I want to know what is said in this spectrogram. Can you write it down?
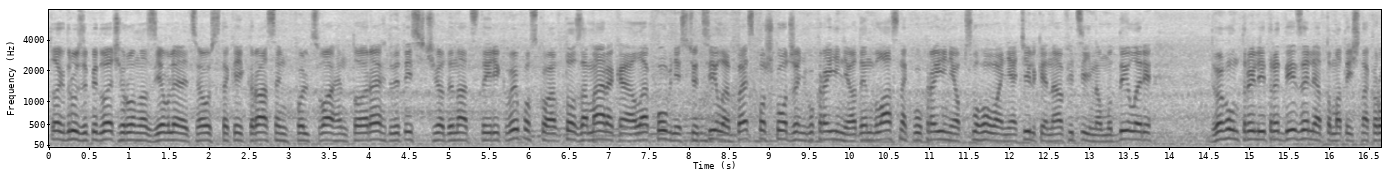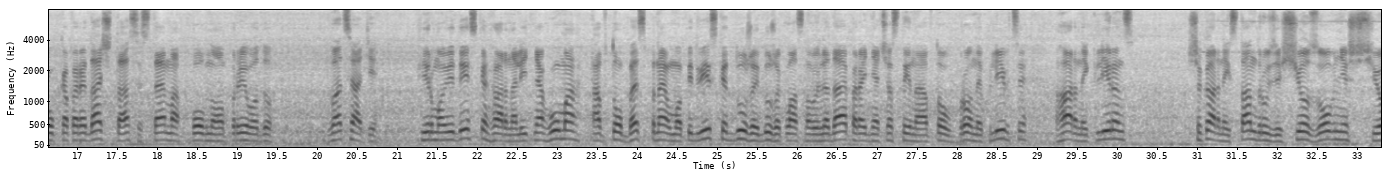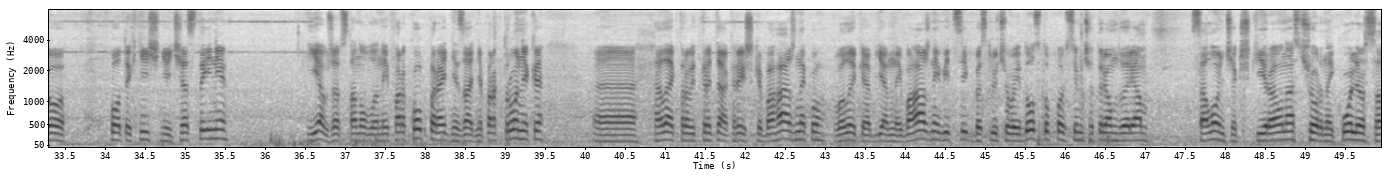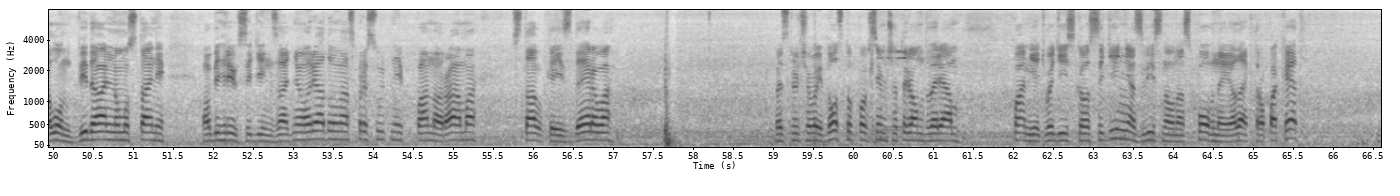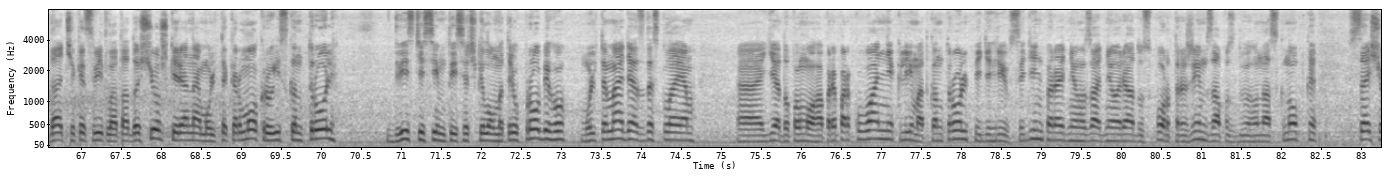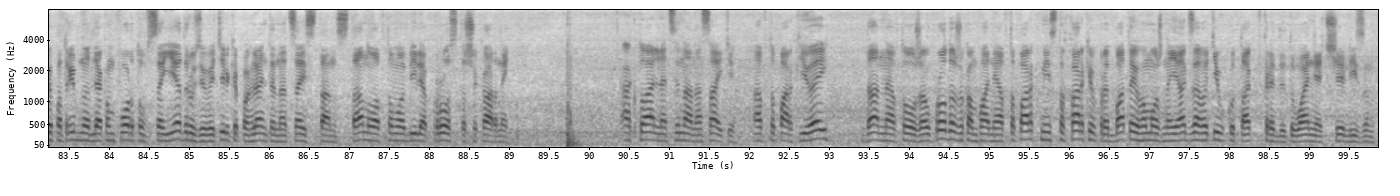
Так, друзі, під вечір у нас з'являється ось такий красень Volkswagen Touareg 2011 рік випуску. Авто з Америки, але повністю ціле, без пошкоджень в Україні. Один власник в Україні обслуговування тільки на офіційному дилері. Двигун 3 літри дизель, автоматична коробка передач та система повного приводу. 20-ті фірмові диски, гарна літня гума, авто без пневмопідвіски, дуже і дуже класно виглядає. Передня частина авто в бронеплівці, гарний кліренс, шикарний стан, друзі, що зовні, що по технічній частині. Є вже встановлений фаркоп, передні задні парктроніки, е, електровідкриття кришки багажнику, великий об'ємний багажний відсік, безключовий доступ по всім чотирьом дверям. Салончик шкіра у нас, чорний колір, салон в ідеальному стані. Обігрів сидінь заднього ряду у нас присутній, панорама, вставки із дерева. Безключовий доступ по всім чотирьом дверям. Пам'ять водійського сидіння. Звісно, у нас повний електропакет. Датчики світла та дощу, шкіряне мультикермо, круїз-контроль, 207 тисяч кілометрів пробігу, мультимедіа з дисплеєм. Е, Є допомога при паркуванні, клімат-контроль, підігрів сидінь переднього заднього ряду, спорт режим, запуск двигуна з кнопки. Все, що потрібно для комфорту, все є, друзі. Ви тільки погляньте на цей стан. Стан у автомобіля просто шикарний. Актуальна ціна на сайті Автопарк.ua. Дане авто вже у продажу. Компанія Автопарк, місто Харків. Придбати його можна як за готівку, так і в кредитування чи лізинг.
